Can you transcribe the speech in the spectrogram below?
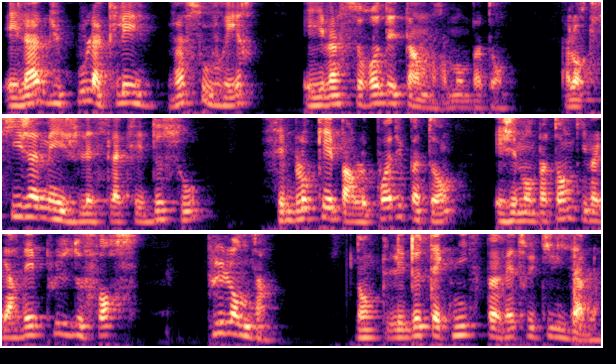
et là, du coup, la clé va s'ouvrir et il va se redétendre, mon bâton. Alors que si jamais je laisse la clé dessous, c'est bloqué par le poids du bâton et j'ai mon bâton qui va garder plus de force plus longtemps. Donc les deux techniques peuvent être utilisables.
